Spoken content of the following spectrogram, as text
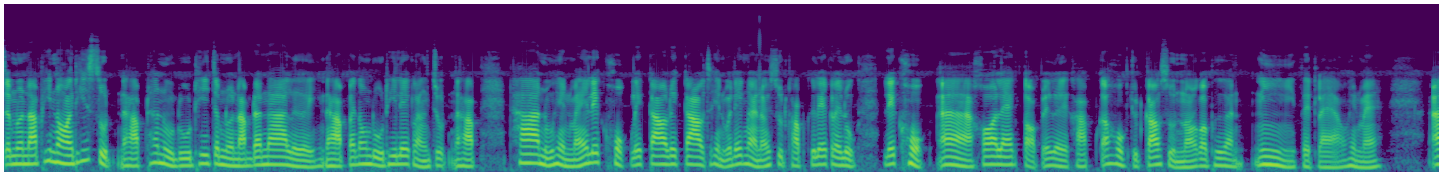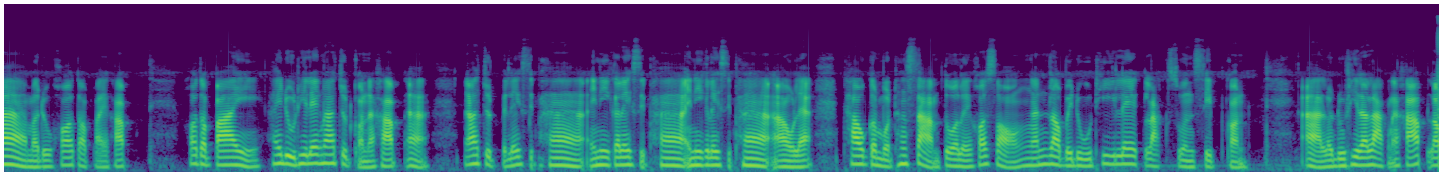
จำนวนนับที่น้อยที่สุดนะครับ ถ้าหนูดูที่จำนวนนับด้านหน้าเลยนะครับ ไม่ต้องดูที่เลขหลังจุดนะครับ ถ้าหนูเห็นไหมเลข 6 เลข 9 เลข 9 จะเห็นว่าเลขไหนน้อยสุดครับคือเลขอะไรลูก เลข 6 อ่า ข้อแรกตอบได้เลยครับ ก็ 6.90 น้อยกว่าเพื่อน นี่เสร็จแล้วเห็นไหมอ่า มาดูข้อต่อไปครับ ข้อต่อไปให้ดูที่เลขหน้าจุดก่อนนะครับ อ่าหน้าจุดเป็นเลข 15 ไอ้นี่ก็เลข 15 ไอ้นี่ก็เลข 15 เอาและ เท่ากันหมดทั้ง 3 ตัวเลยข้อ 2 งั้นเราไปดูที่เลขหลักส่วน 10 ก่อน อ่า เราดูทีละหลักนะครับ เรา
